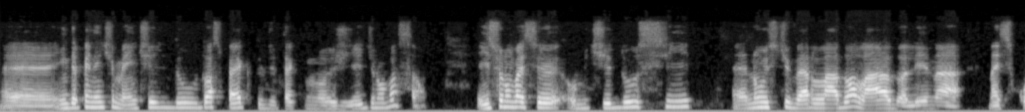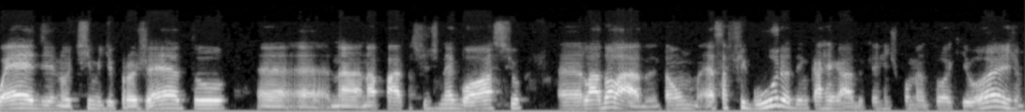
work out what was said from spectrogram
é, independentemente do, do, aspecto de tecnologia e de inovação. Isso não vai ser obtido se é, não estiver lado a lado ali na, na squad, no time de projeto, é, é, na, na parte de negócio, é, lado a lado. Então, essa figura do encarregado que a gente comentou aqui hoje,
